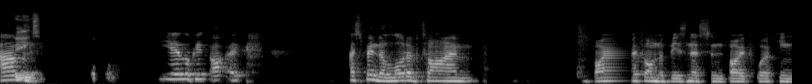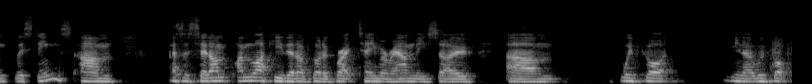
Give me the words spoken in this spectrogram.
Um, yeah, look, it, I, I spend a lot of time both on the business and both working listings. Um, as I said, I'm, I'm lucky that I've got a great team around me. So um, we've got, you know, we've got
